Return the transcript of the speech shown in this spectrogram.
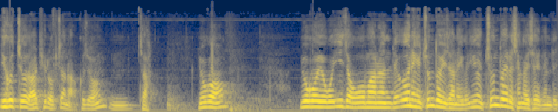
이것저것 알 필요 없잖아. 그죠? 음. 자, 요거, 요거, 요거 이자 5만원인데 은행에 준 돈이잖아. 이건, 이건 준 돈이라고 생각하셔야 됩니다.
